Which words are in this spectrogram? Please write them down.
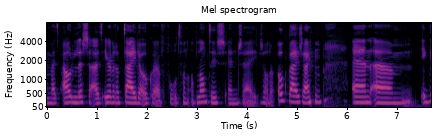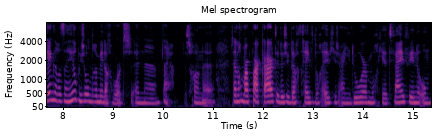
met oude lessen uit eerdere tijden, ook bijvoorbeeld van Atlantis. En zij zal er ook bij zijn. En um, ik denk dat het een heel bijzondere middag wordt. En uh, nou ja, is gewoon, uh, er zijn nog maar een paar kaarten, dus ik dacht, geef het nog eventjes aan je door. Mocht je het fijn vinden om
